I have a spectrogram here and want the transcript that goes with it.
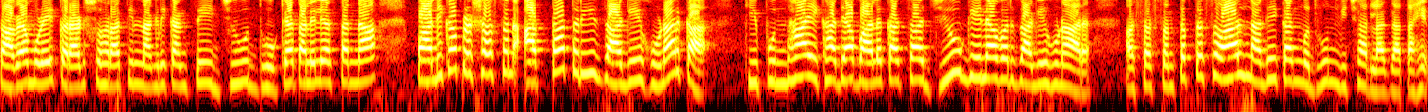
चाव्यामुळे कराड शहरातील नागरिकांचे जीव धोक्यात आलेले असताना पालिका प्रशासन आता तरी जागे होणार का? की पुन्हा एखाद्या बालकाचा जीव गेल्यावर जागे होणार? असा संतप्त सवाल नागरिकांमधून विचारला जात आहे.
